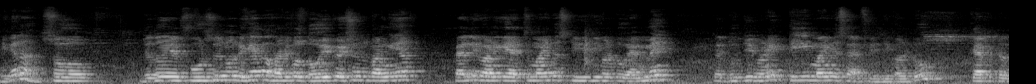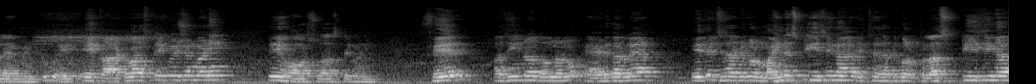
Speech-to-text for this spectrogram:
ਠੀਕ ਹੈ ਨਾ? ਸੋ ਜਦੋਂ ਇਹ ਫੋਰਸਸ ਨੂੰ ਲਿਖਿਆ ਤਾਂ ਸਾਡੇ ਕੋਲ ਦੋ ਇਕੁਏਸ਼ਨਸ ਬਣ ਗਈਆਂ। ਪਹਿਲੀ ਬਣ ਗਈ h t ma ਤੇ ਦੂਜੀ ਬਣੀ t f capital M a ਇਹ ਕਾਟ ਵਾਸਤੇ ਇਕੁਏਸ਼ਨ ਬਣੀ, ਇਹ ਹਾਰਸ ਵਾਸਤੇ ਬਣੀ। ਫਿਰ ਅਸੀਂ ਇਹਨਾਂ ਦੋਨਾਂ ਨੂੰ ਐਡ ਕਰ ਲਿਆ। ਇਹਦੇ 'ਚ ਸਾਡੇ ਕੋਲ -t ਸੀਗਾ, ਇੱਥੇ ਸਾਡੇ ਕੋਲ +t ਸੀਗਾ।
